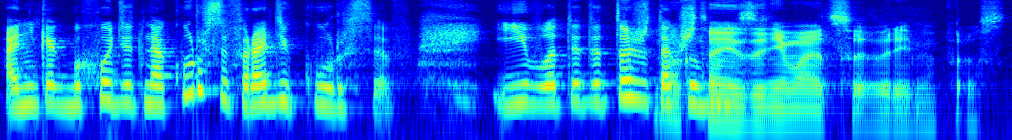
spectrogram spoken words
Они как бы ходят на курсов ради курсов. И вот это тоже Может, такой... они занимают свое время просто.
